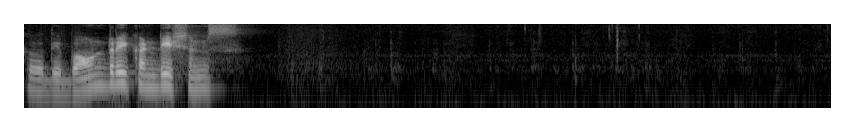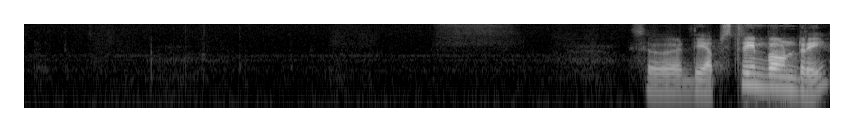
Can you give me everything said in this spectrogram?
So, the boundary conditions So, at the upstream boundary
